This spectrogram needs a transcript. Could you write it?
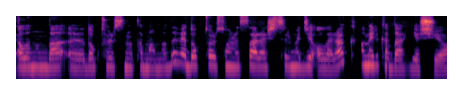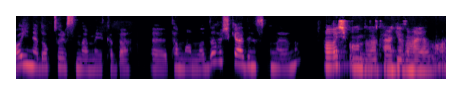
alanında e, doktorasını tamamladı ve doktor sonrası araştırmacı olarak Amerika'da yaşıyor. Yine doktorasını da Amerika'da e, tamamladı. Hoş geldiniz Pınar Hanım. Hoş bulduk. Herkese merhaba.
